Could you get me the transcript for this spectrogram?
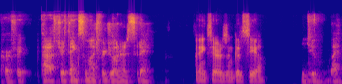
Perfect. Pastor, thanks so much for joining us today. Thanks, Harrison. Good to see you. You too. Bye.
